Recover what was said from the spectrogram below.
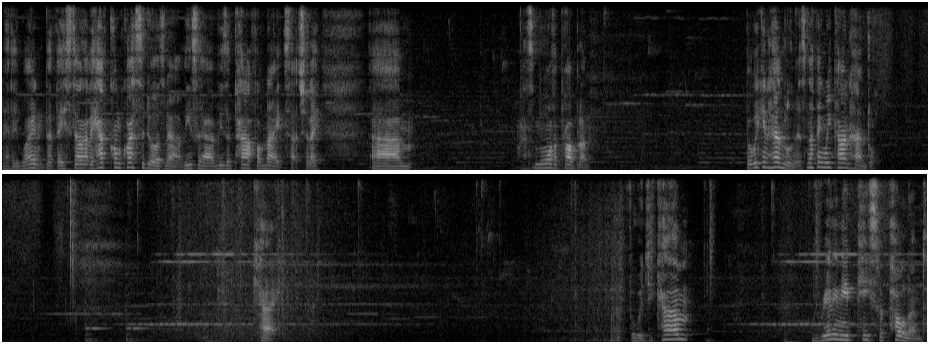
No, they won't. But they still they have conquistadors now. These are these are powerful knights actually. Um, that's more of a problem. But we can handle them. It's nothing we can't handle. Okay. Forward you come. We really need peace with Poland.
